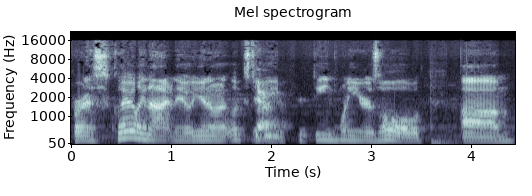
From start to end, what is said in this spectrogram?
Furnace clearly not new. You know, it looks to yeah. be 15, 20 years old. Um,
